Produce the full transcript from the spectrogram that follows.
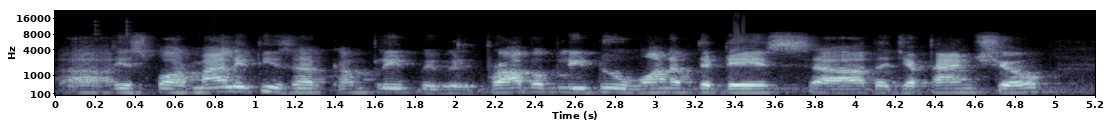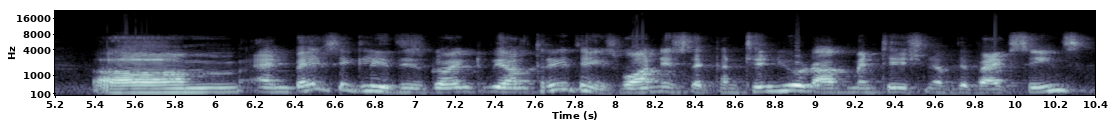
uh, these formalities are complete, we will probably do one of the days uh, the Japan show. Um, and basically, this is going to be on three things. One is the continued augmentation of the vaccines,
